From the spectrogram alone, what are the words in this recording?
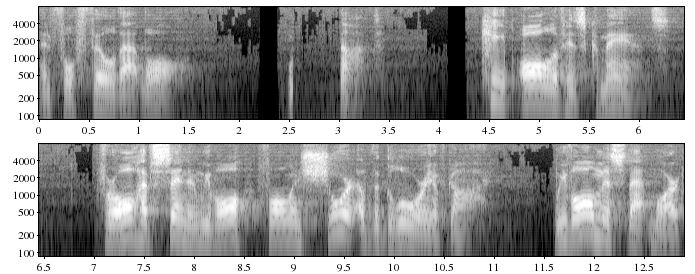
and fulfill that law. We cannot keep all of his commands. For all have sinned and we've all fallen short of the glory of God. We've all missed that mark.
